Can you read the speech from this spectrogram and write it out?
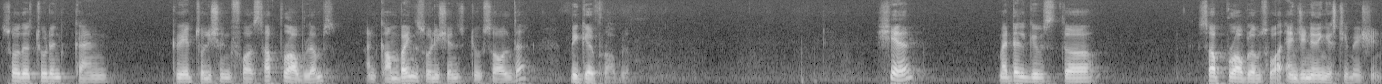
So, the student can create solution for sub problems and combine the solutions to solve the bigger problem. Here metal gives the sub problems for engineering estimation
